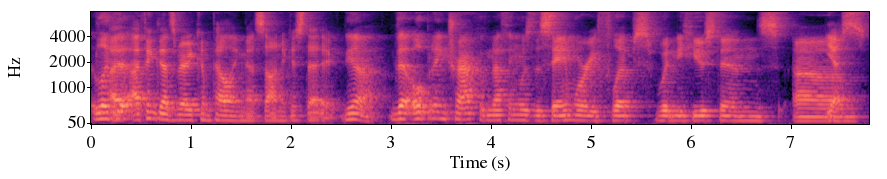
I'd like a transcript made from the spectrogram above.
like the- I, I think that's very compelling, that sonic aesthetic. yeah the opening track of Nothing Was the Same where he flips Whitney Houston's um, yes.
